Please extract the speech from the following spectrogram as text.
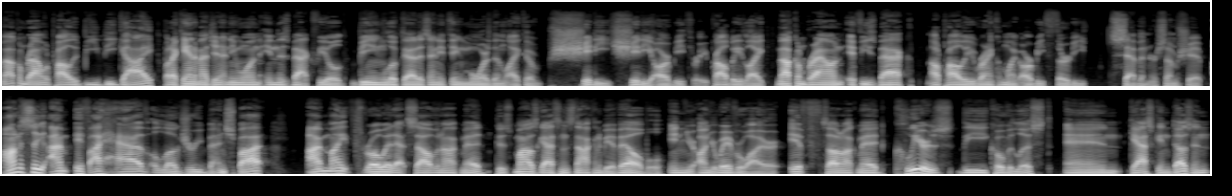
Malcolm Brown would probably be the guy, but I can't imagine anyone in this backfield being looked at as anything more than like a shitty, shitty RB3. Probably like Malcolm Brown, if he's back, I'll probably rank him like RB37 or some shit. Honestly, I'm if I have a luxury bench spot, I might throw it at Salvon Ahmed because Myles Gaskin's not going to be available in your on your waiver wire. If Salvon Ahmed clears the COVID list and Gaskin doesn't,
